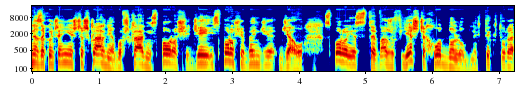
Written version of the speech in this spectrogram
na zakończenie jeszcze szklarnia, bo w szklarni sporo się dzieje i sporo się będzie działo. Sporo jest warzyw jeszcze chłodnolubnych, tych, które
